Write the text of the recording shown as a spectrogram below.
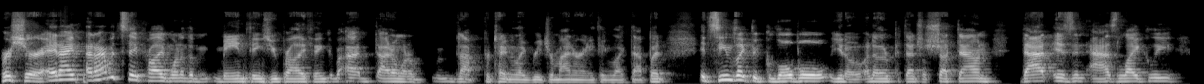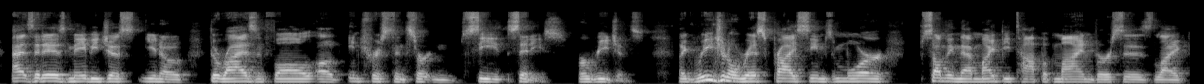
For sure. And I and I would say probably one of the main things you probably think about I, I don't want to not pretend to like read your mind or anything like that, but it seems like the global, you know, another potential shutdown, that isn't as likely as it is maybe just, you know, the rise and fall of interest in certain c- cities or regions. Like regional risk probably seems more something that might be top of mind versus like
